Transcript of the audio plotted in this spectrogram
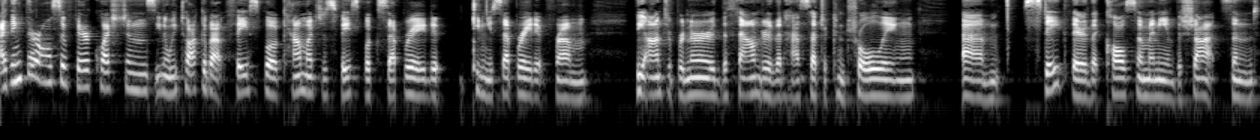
I think there are also fair questions. You know, we talk about Facebook. How much is Facebook separated? Can you separate it from the entrepreneur, the founder that has such a controlling um, stake there that calls so many of the shots? And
